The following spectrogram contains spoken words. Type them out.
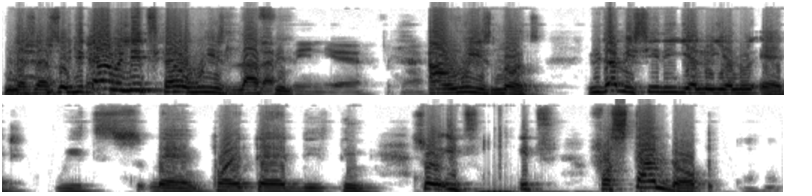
So you can't really tell who is laughing, Laughing, yeah. yeah. and who is not. You just be seeing yellow yellow head with uh, pointed this thing. So it's it's for stand up. Mhm.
